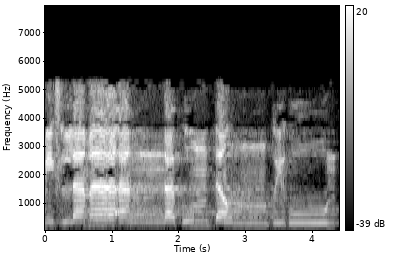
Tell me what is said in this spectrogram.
مثل ما أنكم تنطقون.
